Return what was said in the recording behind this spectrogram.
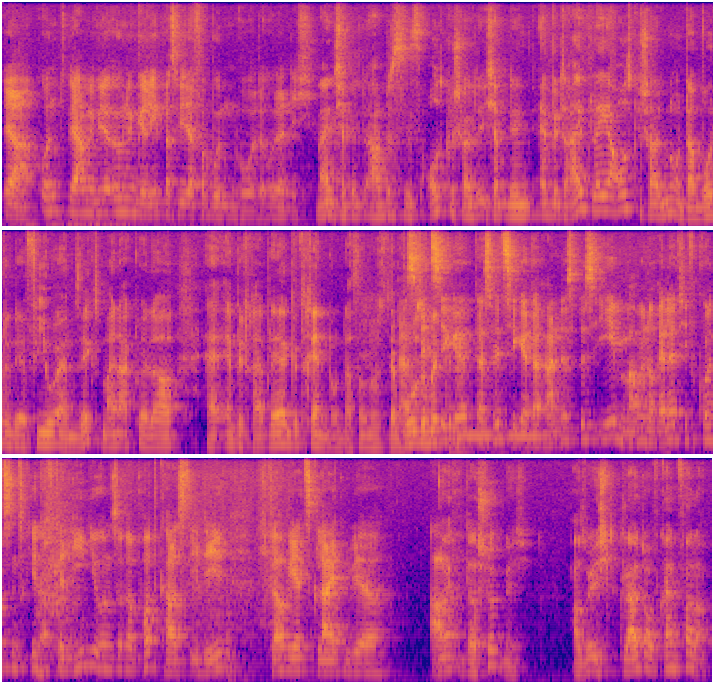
Ja, und wir haben hier wieder irgendein Gerät, was wieder verbunden wurde, oder nicht? Nein, ich habe hab es jetzt ausgeschaltet. Ich habe den MP3-Player ausgeschaltet und dann wurde der FIO M6, mein aktueller äh, MP3-Player, getrennt. Und das uns der Das Bose Witzige, das Witzige daran ist, bis eben waren wir noch relativ konzentriert auf der Linie unserer Podcast-Idee. Ich glaube, jetzt gleiten wir ab. Nein, das stimmt nicht. Also ich gleite auf keinen Fall ab.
